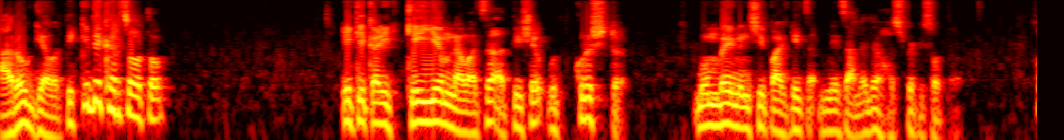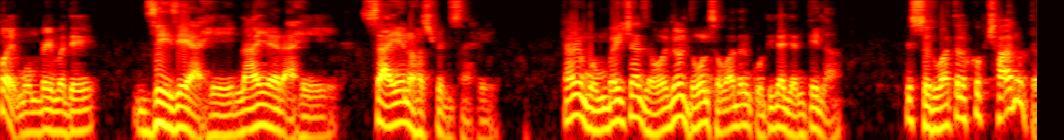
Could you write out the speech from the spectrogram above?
आरोग्यावरती किती खर्च होतो? एकेकाळी के एम नावाचं अतिशय उत्कृष्ट मुंबई म्युन्सिपाल्टीने चाललेलं हॉस्पिटल्स होतं. होय मुंबईमध्ये जे जे आहे नायर आहे सायन हॉस्पिटल्स आहे. त्यामुळे मुंबईच्या जवळजवळ दोन सव्वा दोन कोटीच्या जनतेला ते सुरुवातीला खूप छान होतं.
